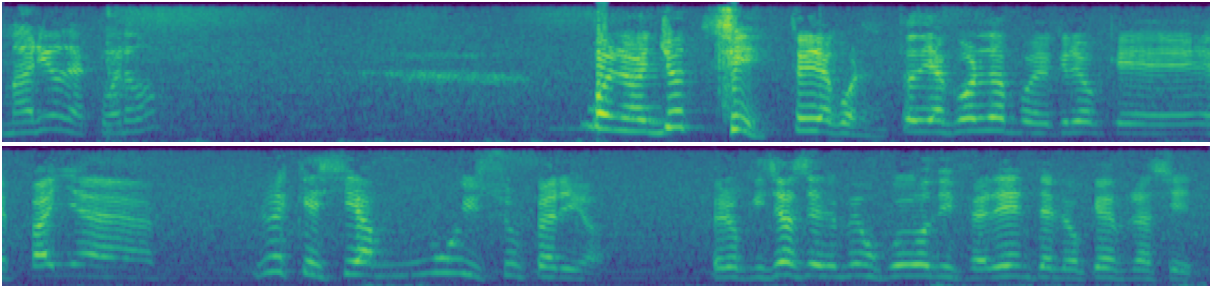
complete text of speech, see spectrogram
Mario, ¿de acuerdo? Bueno, yo sí, estoy de acuerdo. Estoy de acuerdo porque creo que España no es que sea muy superior, pero quizás se le ve un juego diferente a lo que es Brasil.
